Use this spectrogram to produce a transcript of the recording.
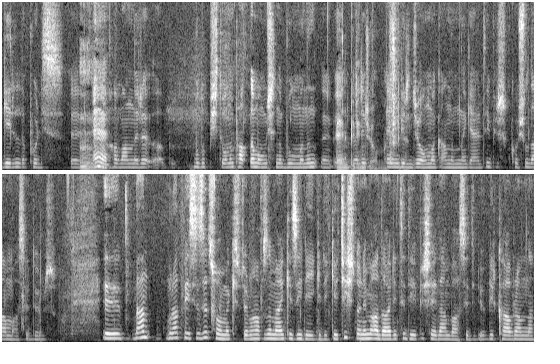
Gerilla polis e, Evet. havanları bulup işte onun patlamamışını bulmanın e, En birinci olmak. en birinci olmak anlamına geldiği bir koşuldan bahsediyoruz. E, ben Murat Bey size sormak istiyorum. Hafıza merkezi ile ilgili geçiş dönemi adaleti diye bir şeyden bahsediliyor. Bir kavramdan.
